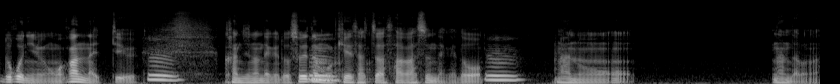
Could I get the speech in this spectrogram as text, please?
どこにいるか分かんないっていううん。感じなんだけどそれでも警察は探すんだけど、うん。あのーなんだろうな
